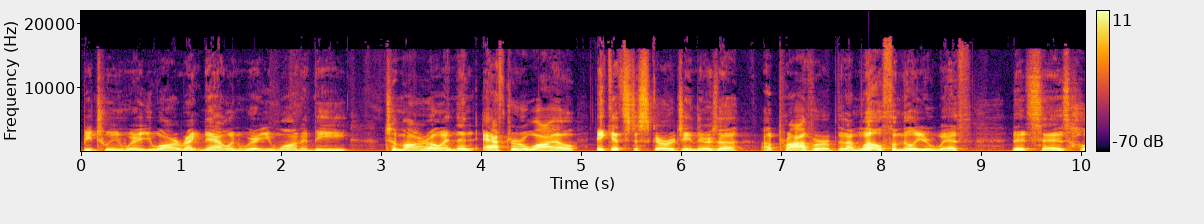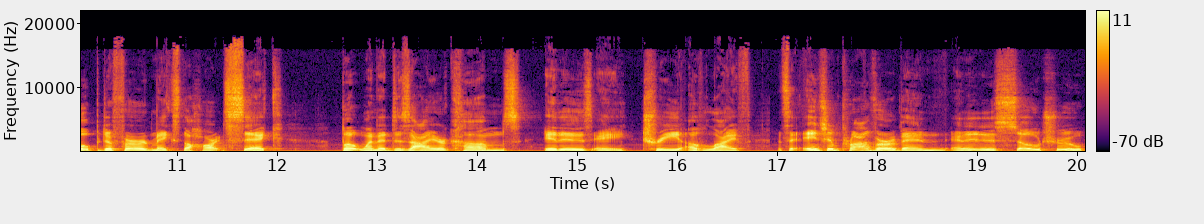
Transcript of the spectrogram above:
between where you are right now and where you want to be tomorrow. And then after a while, it gets discouraging. There's a, a proverb that I'm well familiar with that says, Hope deferred makes the heart sick, but when a desire comes, it is a tree of life. It's an ancient proverb, and, and it is so true.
